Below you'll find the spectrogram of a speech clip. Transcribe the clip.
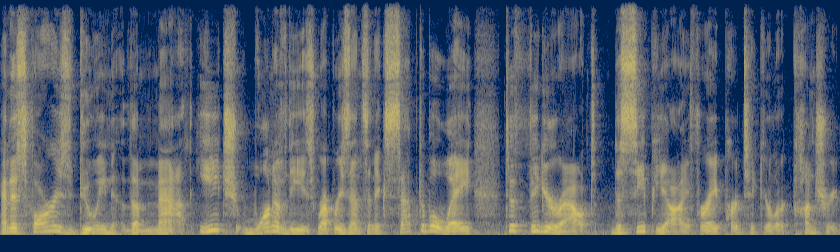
And as far as doing the math, each one of these represents an acceptable way to figure out the CPI for a particular country.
